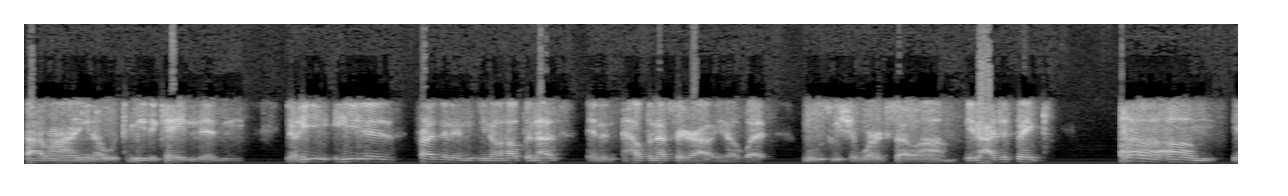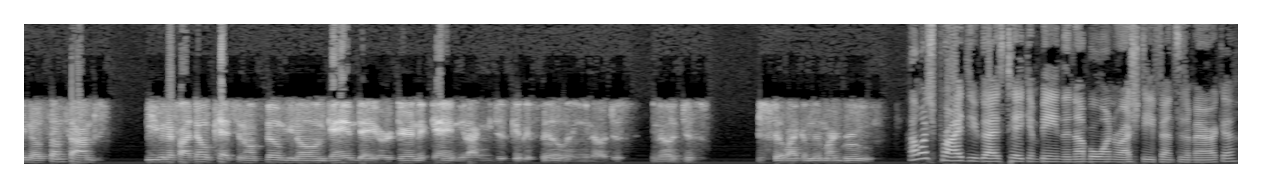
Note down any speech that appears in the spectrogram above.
sideline, you know, we're communicating it, and you know, he he is present and you know helping us and helping us figure out you know what moves we should work. So, um, you know, I just think, um, you know, sometimes even if I don't catch it on film, you know, on game day or during the game, you know, I can just get a feeling, you know, just you know, just just feel like I'm in my groove. How much pride do you guys take in being the number one rush defense in America?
